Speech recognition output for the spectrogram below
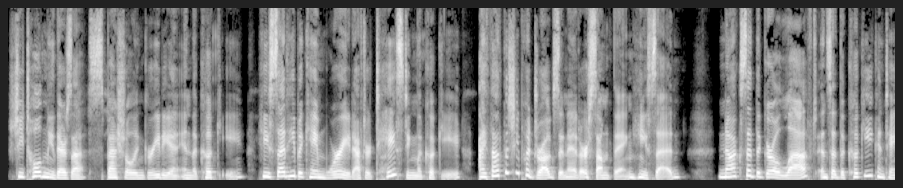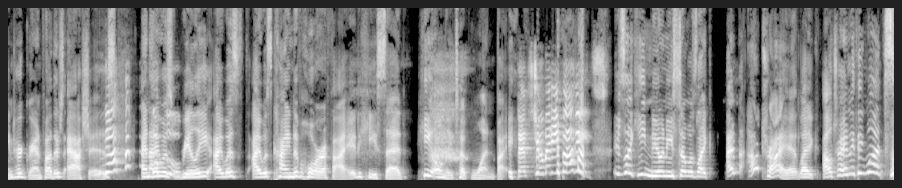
She told me there's a special ingredient in the cookie. He said he became worried after tasting the cookie. I thought that she put drugs in it or something, he said. Knox said the girl left and said the cookie contained her grandfather's ashes. And I was really I was I was kind of horrified. He said he only took one bite. That's too many bites. It's like he knew and he still was like, I'm, I'll try it. Like, I'll try anything once.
